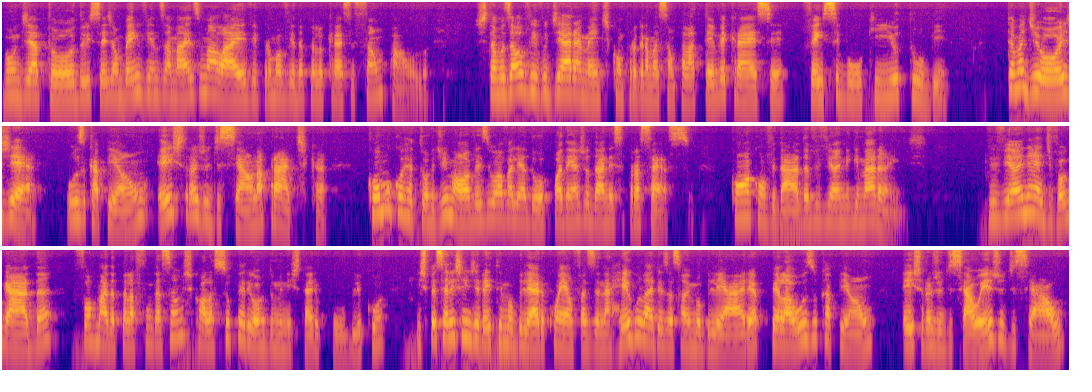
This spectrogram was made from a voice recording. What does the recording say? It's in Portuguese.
Bom dia a todos, sejam bem-vindos a mais uma live promovida pelo Cresce São Paulo. Estamos ao vivo diariamente com programação pela TV Cresce, Facebook e YouTube. O tema de hoje é uso capião extrajudicial na prática. Como o corretor de imóveis e o avaliador podem ajudar nesse processo com a convidada Viviane Guimarães. Viviane é advogada, formada pela Fundação Escola Superior do Ministério Público, especialista em direito imobiliário com ênfase na regularização imobiliária pela uso capião extrajudicial e judicial,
